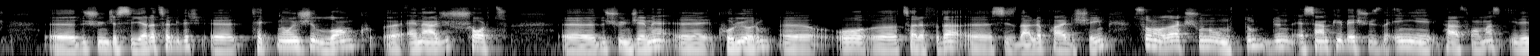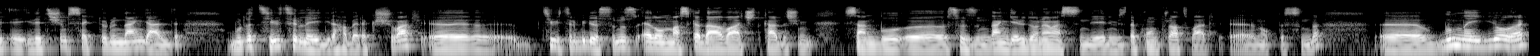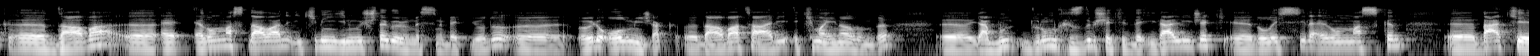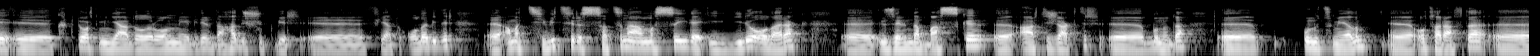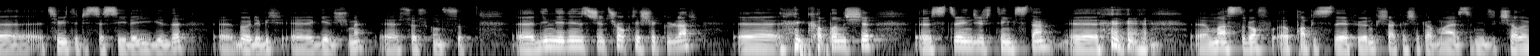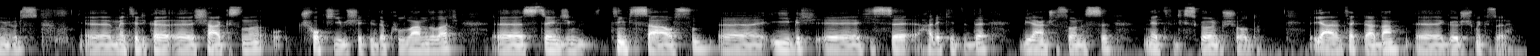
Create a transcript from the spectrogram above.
e, düşüncesi yaratabilir. E, teknoloji long, e, enerji short e, düşüncemi e, koruyorum. E, o e, tarafı da e, sizlerle paylaşayım. Son olarak şunu unuttum. Dün S&P 500'de en iyi performans e, iletişim sektöründen geldi. Burada Twitter'la ilgili haber akışı var. Ee, Twitter biliyorsunuz Elon Musk'a dava açtı. Kardeşim sen bu e, sözünden geri dönemezsin diye elimizde kontrat var e, noktasında. Ee, bununla ilgili olarak e, dava e, e, Elon Musk davanın 2023'te görülmesini bekliyordu. Ee, öyle olmayacak. Dava tarihi Ekim ayına alındı. Yani bu durum hızlı bir şekilde ilerleyecek. Dolayısıyla Elon Musk'ın belki 44 milyar dolar olmayabilir daha düşük bir fiyat olabilir ama Twitter'ı satın almasıyla ilgili olarak üzerinde baskı artacaktır. Bunu da unutmayalım. E, o tarafta e, Twitter hissesiyle ilgili de e, böyle bir e, gelişme e, söz konusu. E, dinlediğiniz için çok teşekkürler. E, kapanışı e, Stranger Things'ten e, e Master of Puppies'te yapıyorum. Şaka şaka maalesef müzik çalamıyoruz. E, Metallica e, şarkısını çok iyi bir şekilde kullandılar. E, Stranger Things sağ olsun e, iyi bir e, hisse hareketi de bilanço sonrası Netflix görmüş oldu. Yarın tekrardan e, görüşmek üzere.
